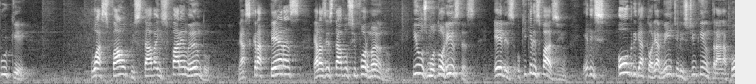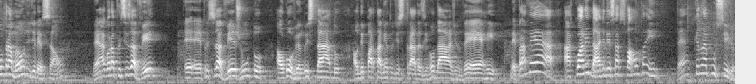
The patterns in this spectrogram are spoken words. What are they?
Por quê? O asfalto estava esfarelando, né? as crateras elas estavam se formando. E os motoristas, eles, o que, que eles faziam? Eles, obrigatoriamente, eles tinham que entrar na contramão de direção. Né? Agora precisa ver, é, é, precisa ver junto ao governo do estado, ao Departamento de Estradas e Rodagens, DR, né? para ver a, a qualidade desse asfalto aí. Né? Porque não é possível.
